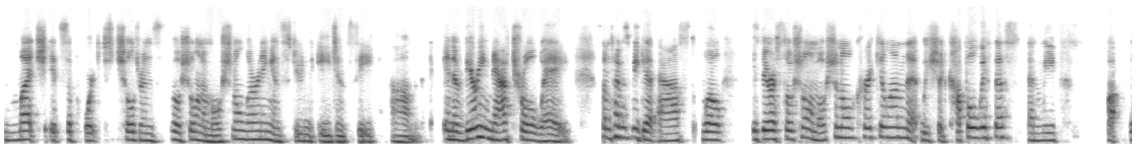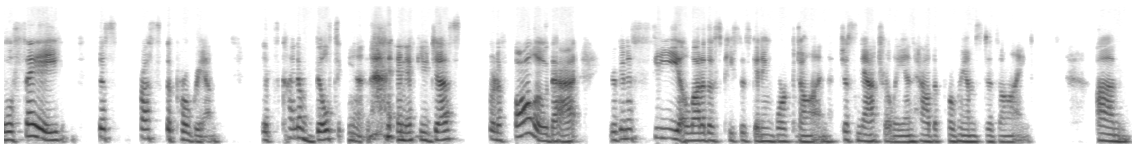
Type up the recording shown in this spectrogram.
much it supports children's social and emotional learning and student agency um, in a very natural way. Sometimes we get asked, well, is there a social emotional curriculum that we should couple with this? And we uh, will say, just trust the program. It's kind of built in. And if you just sort of follow that, you're going to see a lot of those pieces getting worked on just naturally and how the program's designed. Um,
